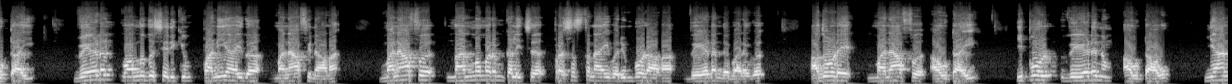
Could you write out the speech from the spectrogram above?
ഔട്ടായി. വേടൻ വന്നത് ശരിക്കും പണിയായത് മനാഫിനാണ്. മനാഫ് നന്മമരം കളിച്ച് പ്രശസ്തനായി വരുമ്പോഴാണ് വേടന്റെ വരവ്. അതോടെ മനാഫ് ഔട്ടായി. ഇപ്പോൾ വേടനും ഔട്ടാവും. ഞാൻ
